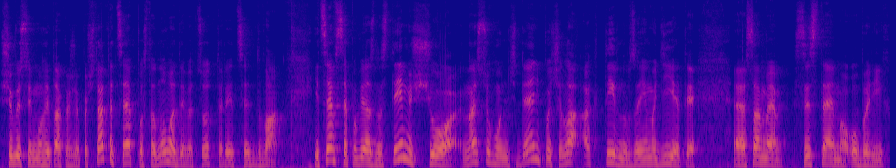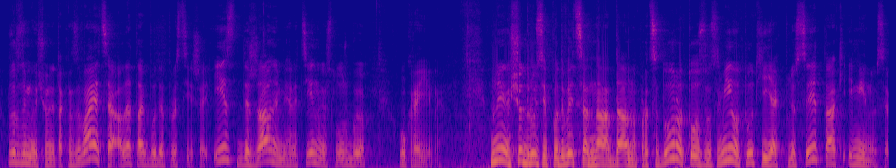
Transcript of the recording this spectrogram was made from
Що ви собі могли також почитати, це постанова 932. І це все пов'язано з тим, що на сьогоднішній день почала активно взаємодіяти саме система оберіг. Зрозуміло, що вони так називаються, але так буде простіше. Із Державною міграційною службою України. Ну, і якщо, друзі, подивитися на дану процедуру, то зрозуміло, тут є як плюси, так і мінуси.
